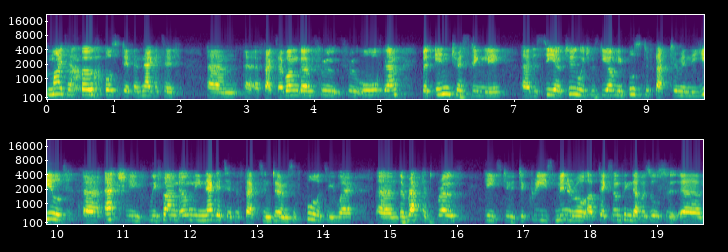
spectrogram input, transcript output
might have both positive and negative um, uh, effects. I won't go through, through all of them, but interestingly, uh, the CO2, which was the only positive factor in the yield, uh, actually we found only negative effects in terms of quality, where um, the rapid growth leads to decreased mineral uptake, something that was also um,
